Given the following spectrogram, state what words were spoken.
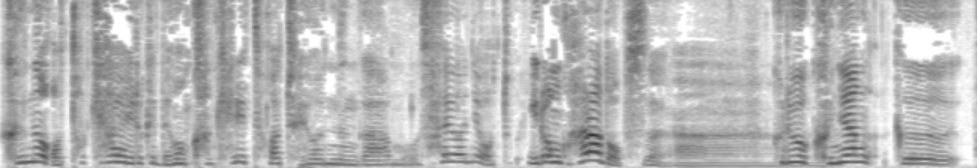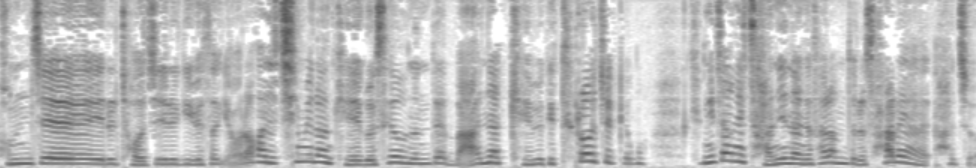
그는 어떻게 하여 이렇게 냉혹한 캐릭터가 되었는가, 뭐 사연이 어떻게 이런 거 하나도 없어요. 아. 그리고 그냥 그 범죄를 저지르기 위해서 여러 가지 치밀한 계획을 세우는데 만약 계획이 틀어질 경우 굉장히 잔인하게 사람들을 살해하죠.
